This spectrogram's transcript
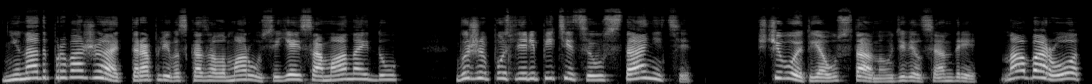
«Не надо провожать», — торопливо сказала Маруся, — «я и сама найду. Вы же после репетиции устанете». «С чего это я устану?» — удивился Андрей. «Наоборот,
